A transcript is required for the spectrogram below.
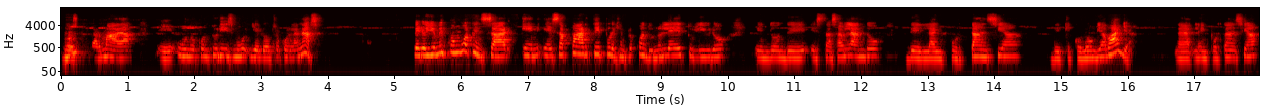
dos con la Armada, eh, uno con turismo y el otro con la NASA. Pero yo me pongo a pensar en esa parte, por ejemplo, cuando uno lee tu libro en donde estás hablando de la importancia de que Colombia vaya, la, importancia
